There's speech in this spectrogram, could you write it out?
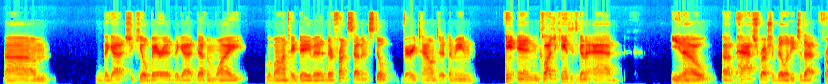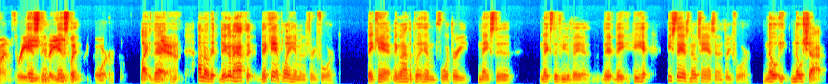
Um, they got Shaquille Barrett. They got Devin White, Lavonte David. Their front seven is still very talented. I mean, can't and Calijah Kancey is going to add, you know, a pass rush ability to that front three because they usually instant, three four. like that. Yeah, oh no, they, they're gonna have to. They can't play him in a three four. They can't. They're gonna have to put him four three next to next to Vita Vea. They they he he stands no chance in a three four. No no shot.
